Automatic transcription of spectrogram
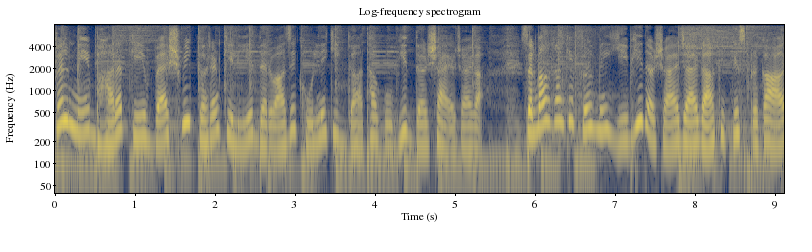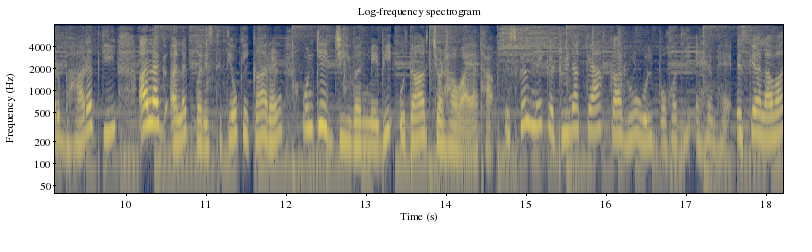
फ़िल्म में भारत के वैश्वीकरण के लिए दरवाजे खोलने की गाथा को भी दर्शाया जाएगा। सलमान खान की फ़िल्म में ये भी दर्शाया जाएगा कि किस प्रकार भारत की अलग अलग परिस्थितियों के कारण उनके जीवन में भी उतार चढ़ाव आया था। इस फ़िल्म में कटरीना कैफ का रोल बहुत ही अहम है। इसके अलावा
